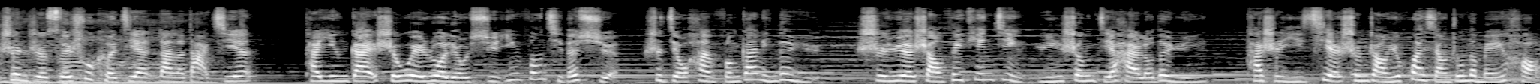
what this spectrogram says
甚至随处可见烂了大街。他应该是未若柳絮因风起的雪，是久旱逢甘霖的雨，是月上飞天镜，云生结海楼的云。它是一切生长于幻想中的美好，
